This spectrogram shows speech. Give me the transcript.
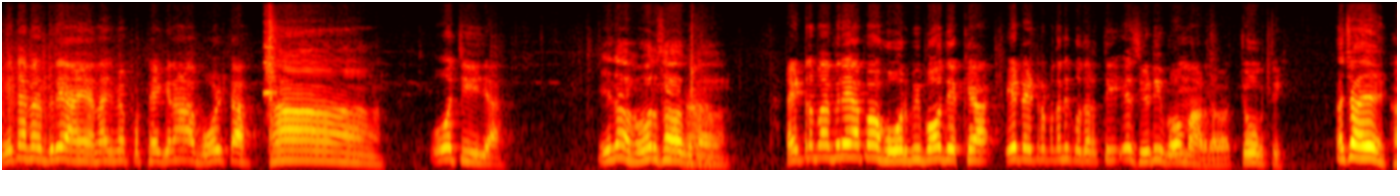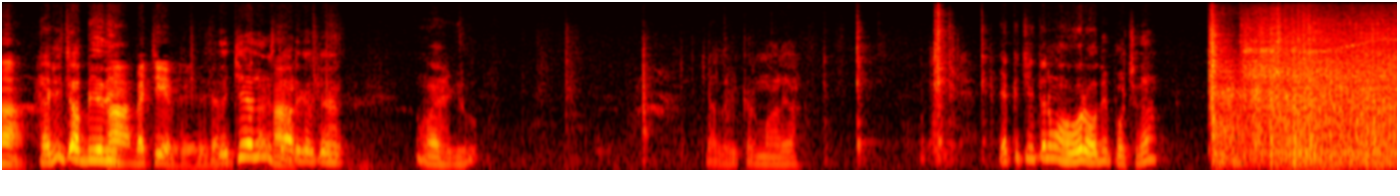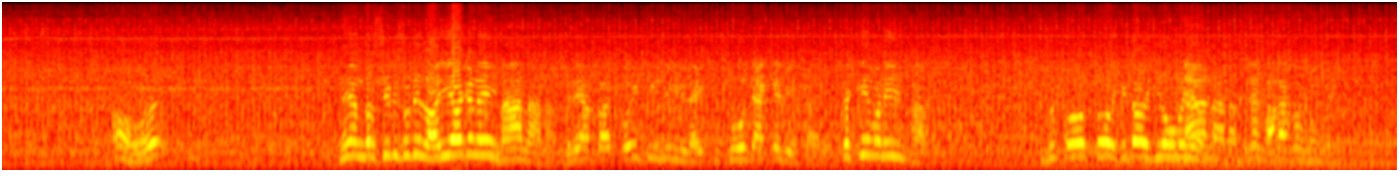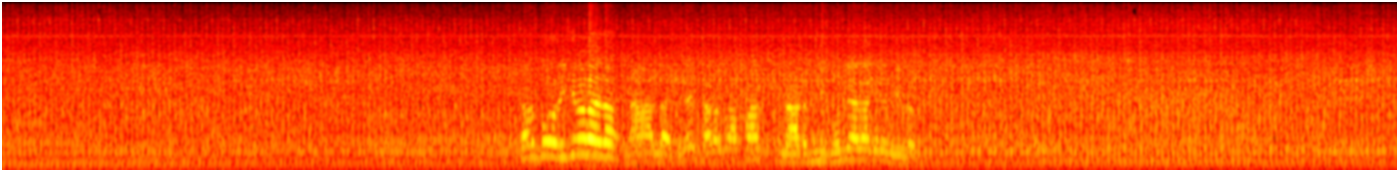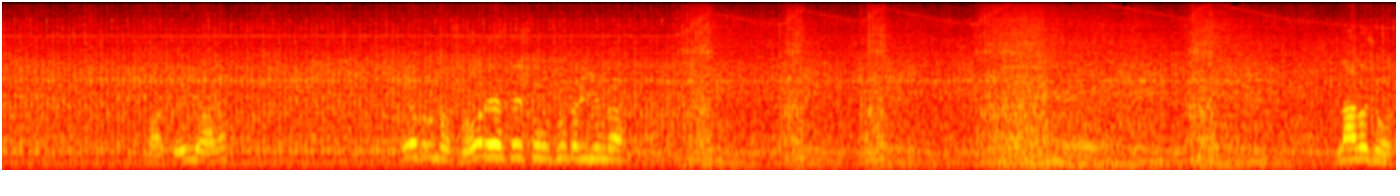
ਇਹ ਤਾਂ ਫਿਰ ਵੀਰੇ ਆਏ ਆ ਨਾ ਜਿਵੇਂ ਪੁੱਠੇ ਗਿਰਾਂ ਵਾਲਾ ਵੋਲਟ ਆ। ਹਾਂ। ਉਹ ਚੀਜ਼ ਆ। ਇਹਦਾ ਹੋਰ ਹਿਸਾਬ ਕਿਤਾਬ ਆ। ਟਰੈਕਟਰ ਪਾ ਵੀਰੇ ਆਪਾਂ ਹੋਰ ਵੀ ਬਹੁਤ ਦੇਖਿਆ। ਇਹ ਟਰੈਕਟਰ ਪਤਾ ਨਹੀਂ ਕੁਦਰਤੀ ਇਹ ਸੀਡੀ ਬਹੁਤ ਮਾਰਦਾ ਵਾ ਚੋਕ ਤੇ ਅੱਛਾ ਇਹ? ਹਾਂ। ਹੈਗੀ ਚਾਬੀ ਇਹਦੀ? ਹਾਂ ਵਿੱਚ ਹੀ ਵੀਰੇ ਇਹਦੇ ਚੱਲ ਦੇਖੀਏ ਇਹਨੂੰ ਸਟਾਰਟ ਕਰਕੇ ਫਿਰ? ਵਾਹਿਗੁਰੂ। ਚੱਲ ਵੀ ਕਰਮਾਂ ਵਾਲਿਆ। ਇੱਕ ਚੀਜ਼ ਤੈਨੂੰ ਮੈਂ ਹੋਰ ਉਹਦੀ ਪੁੱਛਦਾ। ਆਹੋ। ਨਹੀਂ ਅੰਦਰ ਸੀਡੀ ਸੂਡੀ ਲਾਈ ਆ ਕਿ ਨਹੀਂ? ਨਾ ਨਾ ਨਾ ਵੀਰੇ ਆਪਾਂ ਕੋਈ ਚੀਜ਼ ਵੀ ਨਹੀਂ ਲਾਈ ਸੋਚ ਚੱਕ ਕੇ ਦੇਖ ਸਕਦੇ ਚੱਕੀ ਮੜੀ। ਹਾਂ। ਦੁਪੋ ਢੋਲਕੀ ਢਾਲਕੀ ਉਵੇਂ ਹੀ ਨਾ ਆ ਨਾ ਨਾ ਵੀਰੇ ਸਾਰਾ ਕੁਝ ਹੋਊਗਾ ਹੀ ਟਰਬੋ origignal ਆ ਇਹਦਾ ਨਾਲ ਦਾ ਵੀਰੇ ਸਾਰਾ ਕੁਝ ਆਪਾਂ ਨਾਟ ਵੀ ਨਹੀਂ ਖੋਲਿਆ ਇਹਦਾ ਕਦੇ ਦੇਖ ਲਓ। ਵਾਕਈ ਯਾਰ। ਇਹ ਬੰਦਾ ਸੋ ਰੇਸ ਤੇ ਸੂ ਸੂ ਕਰੀ ਜਾਂਦਾ। ਲਾ ਦੋ ਸ਼ੋਰ।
